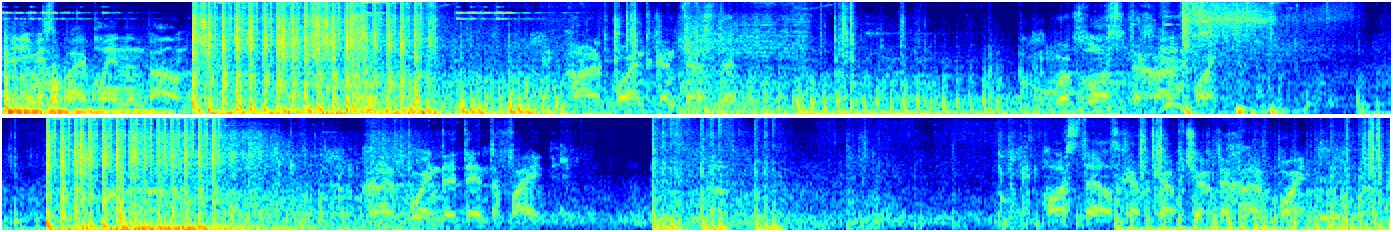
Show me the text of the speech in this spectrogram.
Enemy spy plane inbound. Hardpoint contested. We've lost the hardpoint. Hardpoint identified. Hostiles have captured the hardpoint.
